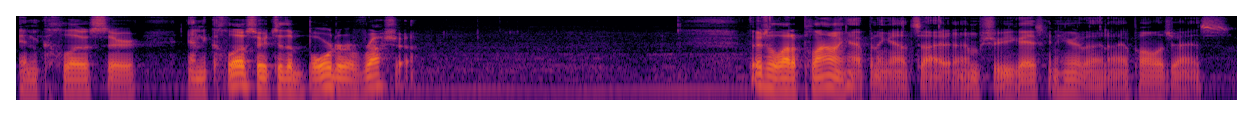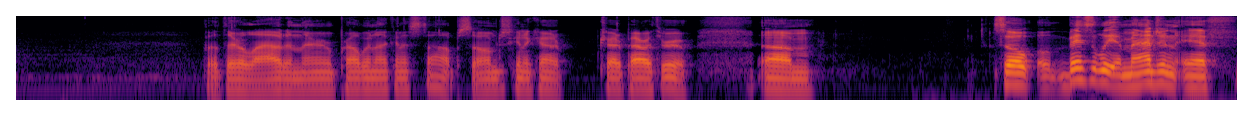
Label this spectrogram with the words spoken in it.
and closer and closer to the border of Russia. There's a lot of plowing happening outside, and I'm sure you guys can hear that. I apologize. But they're loud and they're probably not going to stop, so I'm just going to kind of try to power through. Um, so basically, imagine if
